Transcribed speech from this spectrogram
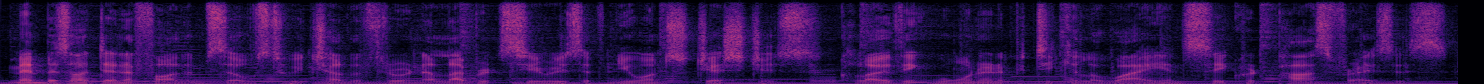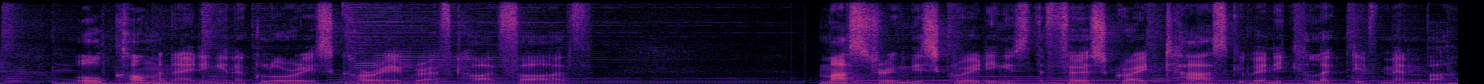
Members identify themselves to each other through an elaborate series of nuanced gestures, clothing worn in a particular way, and secret passphrases, all culminating in a glorious choreographed high five. Mastering this greeting is the first great task of any collective member,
